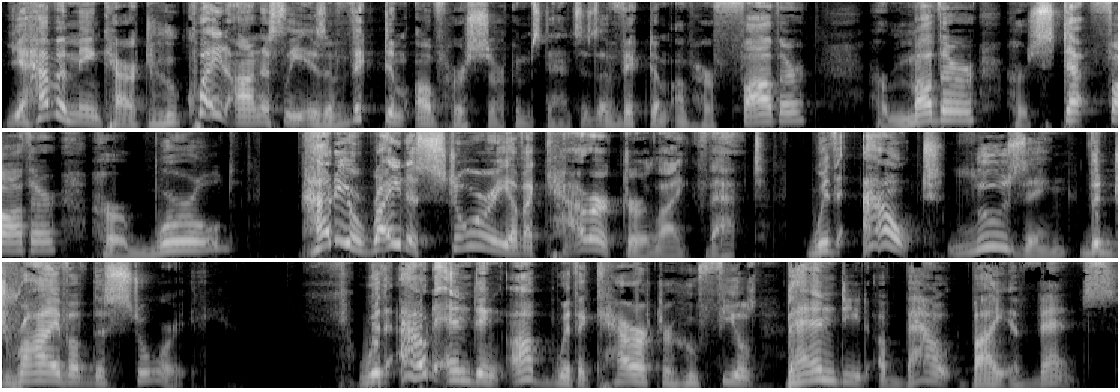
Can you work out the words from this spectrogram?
You have a main character who quite honestly is a victim of her circumstances, a victim of her father, her mother, her stepfather, her world, how do you write a story of a character like that without losing the drive of the story? Without ending up with a character who feels bandied about by events?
